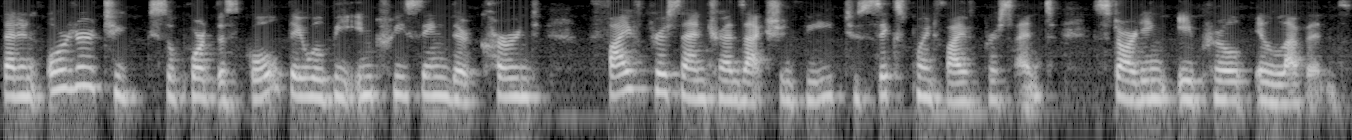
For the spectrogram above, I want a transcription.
that in order to support this goal, they will be increasing their current 5% transaction fee to 6.5% starting April 11th.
